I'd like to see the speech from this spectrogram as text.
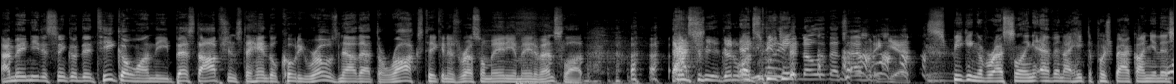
I may need a Cinco de Tico on the best options to handle Cody Rhodes now that The Rock's taking his WrestleMania main event slot. That should be a good one. and You don't speaking- even know that that's happening yet. Speaking of wrestling, Evan, I hate to push back on you. This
